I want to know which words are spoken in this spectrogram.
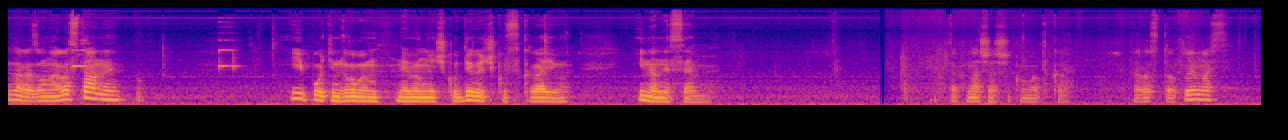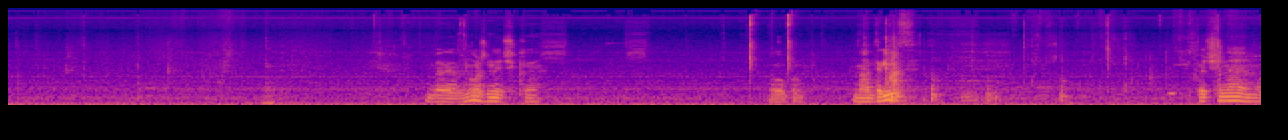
Зараз вона розтане. І потім зробимо невеличку дирочку з краю і нанесемо. Так, наша шоколадка розтопилась. Беремо ножнички, робимо надріз починаємо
